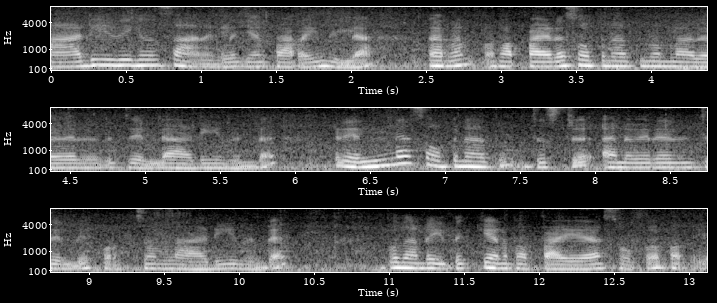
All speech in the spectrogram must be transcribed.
ആഡ് ചെയ്തിരിക്കുന്ന സാധനങ്ങൾ ഞാൻ പറയുന്നില്ല. കാരണം പപ്പായയുടെ സോപ്പിനകത്ത് നമ്മൾ അലോവേരയുടെ ജെല്ല് ആഡ് ചെയ്യുന്നുണ്ട്. പിന്നെ എല്ലാ സോപ്പിനകത്തും ജസ്റ്റ് അലോവേര ജെല്ല് കുറച്ച് നമ്മൾ ആഡ് ചെയ്യുന്നുണ്ട്. അപ്പോൾ നല്ല ഇതൊക്കെയാണ് പപ്പായ സോപ്പ്. പപ്പായ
